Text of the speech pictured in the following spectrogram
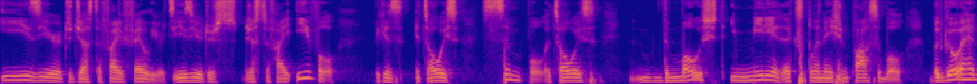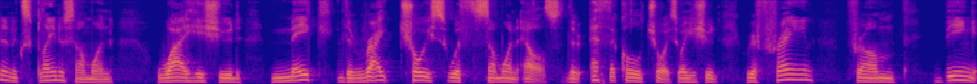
easier to justify failure. It's easier to justify evil because it's always simple. It's always the most immediate explanation possible. But go ahead and explain to someone why he should make the right choice with someone else, the ethical choice, why he should refrain from being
